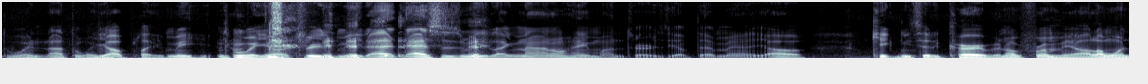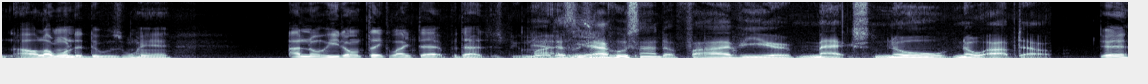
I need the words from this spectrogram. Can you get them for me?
The way, not the way y'all played me, the way y'all treated me. That that's just me. Like, nah, don't hang my jersey up there, man. Y'all kicked me to the curb, and I'm from here. All I want, all I want to do was win. I know he don't think like that, but that just be my. Yeah, that's a guy who signed a five year max, no no opt out yeah.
